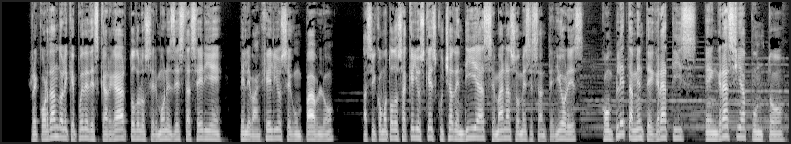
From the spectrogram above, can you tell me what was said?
recordándole que puede descargar todos los sermones de esta serie El Evangelio según Pablo, así como todos aquellos que he escuchado en días, semanas o meses anteriores, completamente gratis en gracia.org.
